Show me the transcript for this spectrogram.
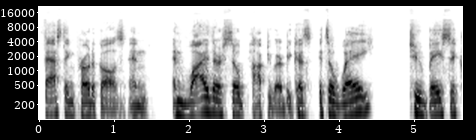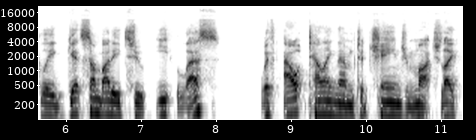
fasting protocols and and why they're so popular because it's a way to basically get somebody to eat less without telling them to change much like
